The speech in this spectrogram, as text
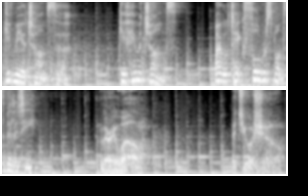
Give me a chance, sir. Give him a chance. I will take full responsibility. Very well. It's your show.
